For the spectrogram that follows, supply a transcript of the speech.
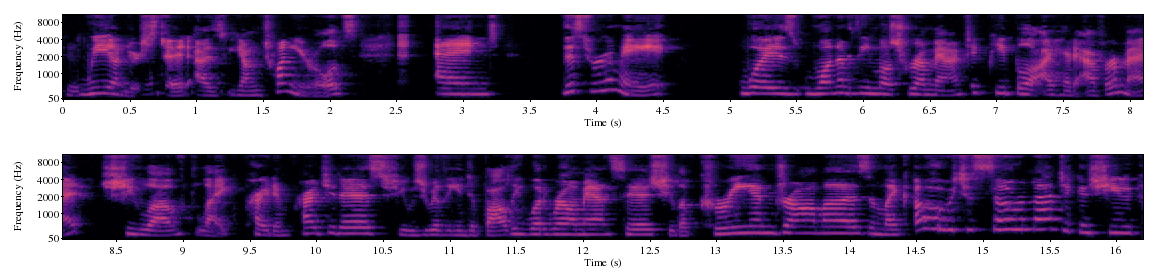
we understood as young twenty year olds. And this roommate was one of the most romantic people I had ever met. She loved like Pride and Prejudice. She was really into Bollywood romances. She loved Korean dramas and like, oh, it's just so romantic. And she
